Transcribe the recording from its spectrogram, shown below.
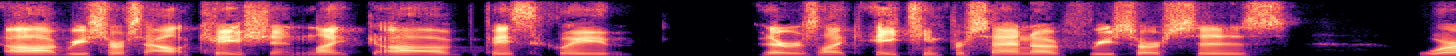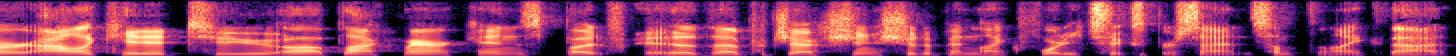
uh, resource allocation. Like uh, basically, there's like 18% of resources were allocated to uh, Black Americans, but uh, the projection should have been like 46%, something like that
